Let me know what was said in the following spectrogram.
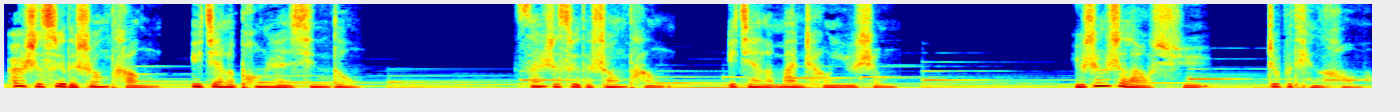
二十岁的双糖遇见了怦然心动。三十岁的双糖。遇见了漫长余生。余生是老徐，这不挺好吗？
